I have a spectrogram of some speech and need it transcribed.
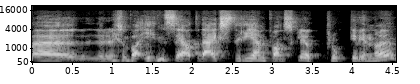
Eh, liksom bare innse at det er ekstremt vanskelig å plukke vinneren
